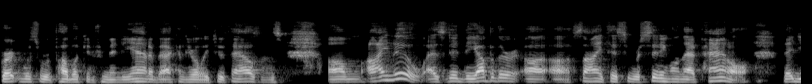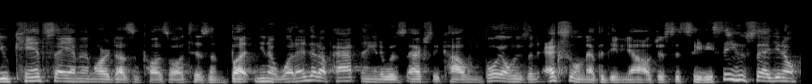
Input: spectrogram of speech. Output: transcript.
Burton was a Republican from Indiana back in the early 2000s, um, I knew, as did the other uh, uh, scientists who were sitting on that panel, that you can't say MMR doesn't cause autism autism. But you know what ended up happening, and it was actually Colleen Boyle, who's an excellent epidemiologist at CDC, who said, you know,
